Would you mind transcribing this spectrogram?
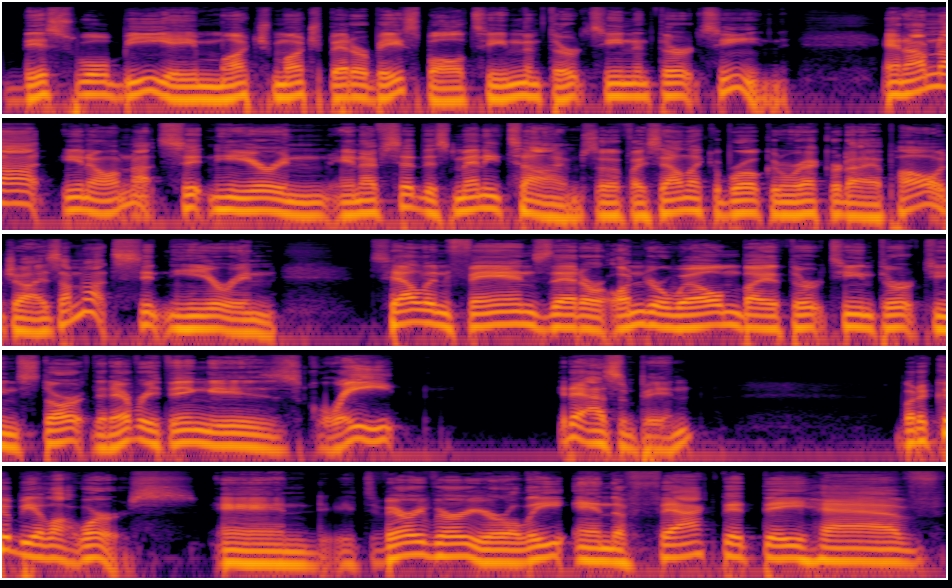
this will be a much, much better baseball team than 13 and 13. And I'm not, you know, I'm not sitting here and, and I've said this many times. So if I sound like a broken record, I apologize. I'm not sitting here and telling fans that are underwhelmed by a 13 13 start that everything is great. It hasn't been, but it could be a lot worse. And it's very, very early. And the fact that they have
